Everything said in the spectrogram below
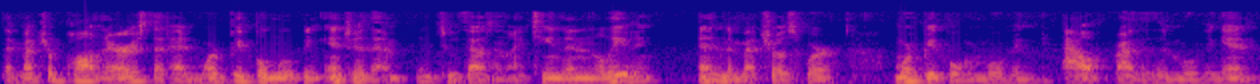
The metropolitan areas that had more people moving into them in 2019 than leaving, and the metros where more people were moving out rather than moving in.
